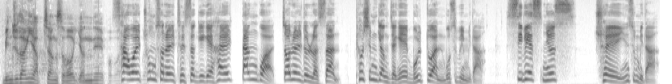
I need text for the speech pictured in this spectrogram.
민주당이 앞장서 연내 법안 4월 총선을 들썩이게 할 땅과 쩐을 둘러싼 표심 경쟁에 몰두한 모습입니다. CBS 뉴스 최인수입니다.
